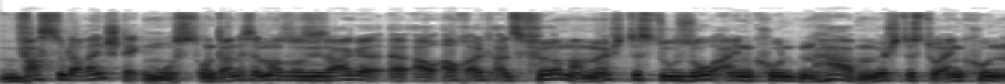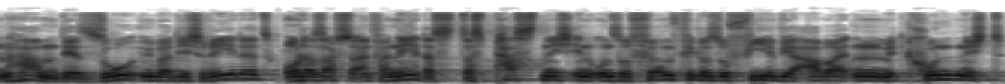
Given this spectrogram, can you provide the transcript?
was du da reinstecken musst. Und dann ist immer so, sie sage, äh, auch als Firma, möchtest du so einen Kunden haben? Möchtest du einen Kunden haben, der so über dich redet? Oder sagst du einfach, nee, das, das passt nicht in unsere Firmenphilosophie. Wir arbeiten mit Kunden nicht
